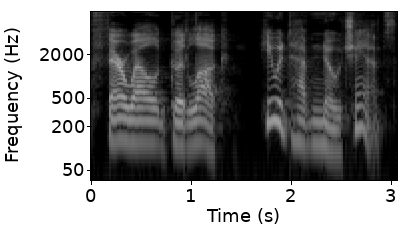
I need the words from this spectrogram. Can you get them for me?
farewell, good luck, he would have no chance.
